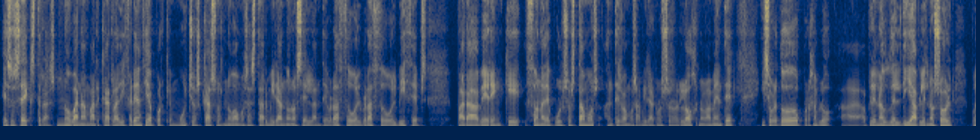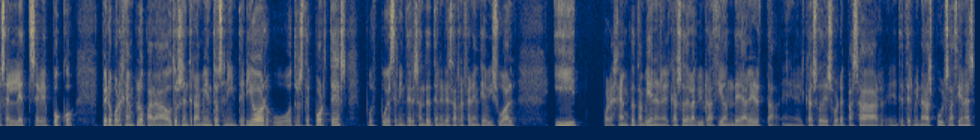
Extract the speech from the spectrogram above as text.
Esos extras no van a marcar la diferencia porque en muchos casos no vamos a estar mirándonos el antebrazo el brazo o el bíceps para ver en qué zona de pulso estamos. Antes vamos a mirar nuestro reloj normalmente. Y sobre todo, por ejemplo, a plena luz del día, a pleno sol, pues el LED se ve poco. Pero, por ejemplo, para otros entrenamientos en interior u otros deportes, pues puede ser interesante tener esa referencia visual y Por ejemplo, también en el caso de la vibración de alerta, en el caso de sobrepasar eh, determinadas pulsaciones,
